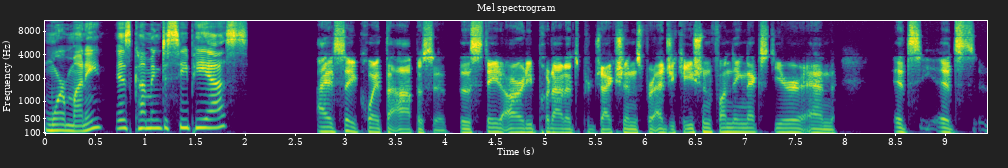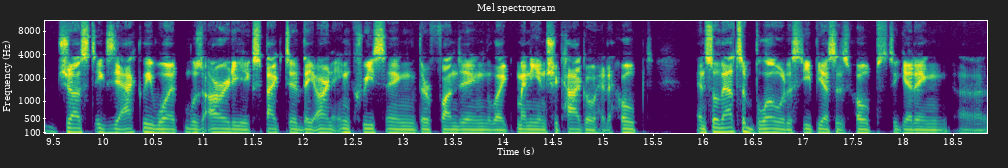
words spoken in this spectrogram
more money is coming to CPS? I'd say quite the opposite. The state already put out its projections for education funding next year, and it's it's just exactly what was already expected. They aren't increasing their funding like many in Chicago had hoped. And so that's a blow to CPS's hopes to getting uh,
